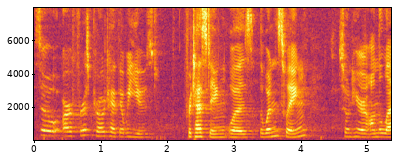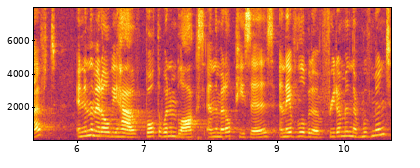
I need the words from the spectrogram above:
So our first prototype that we used for testing was the wooden swing, shown here on the left. And in the middle, we have both the wooden blocks and the metal pieces, and they have a little bit of freedom in their movement,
